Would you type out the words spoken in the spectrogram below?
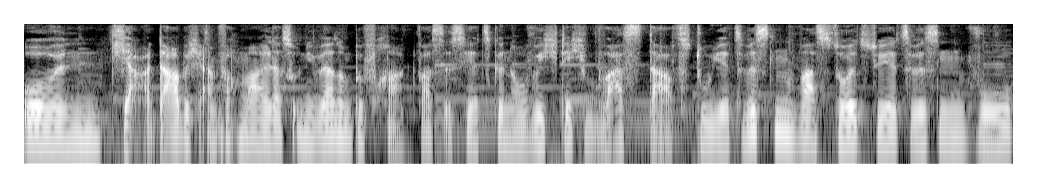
und ja, da habe ich einfach mal das Universum befragt, was ist jetzt genau wichtig, was darfst du jetzt wissen, was sollst du jetzt wissen, wo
